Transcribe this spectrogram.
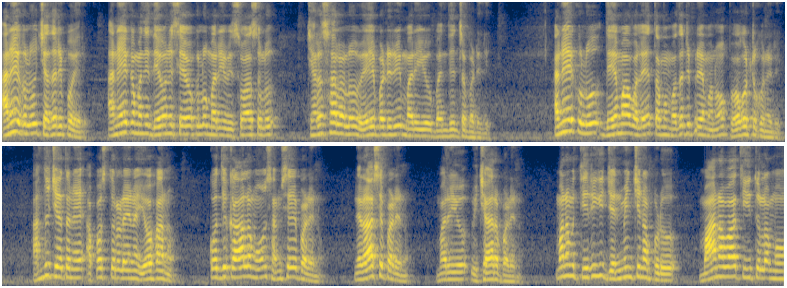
అనేకులు చెదరిపోయారు. అనేక మంది దేవుని సేవకులు మరియు విశ్వాసులు చెరసాలలో వేయబడిరి మరియు బంధించబడిరి. అనేకులు దేమావలే తమ మొదటి ప్రేమను పోగొట్టుకునిరి. అందుచేతనే అపస్తులైన యోహాను కొద్ది కాలము సంశయపడెను నిరాశపడెను మరియు విచారపడెను. మనము తిరిగి జన్మించినప్పుడు మానవాతీతులము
